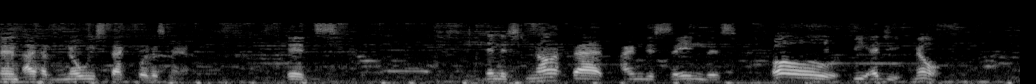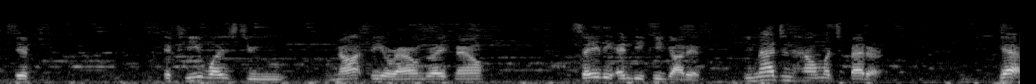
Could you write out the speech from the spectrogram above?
And I have no respect for this man. It's, and it's not that I'm just saying this, oh, be edgy. No. If, if he was to not be around right now, say the NDP got in, imagine how much better. Yeah,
